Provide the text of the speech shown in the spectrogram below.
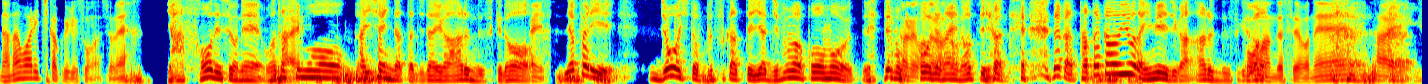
うん、7割近くいるそうなんですよね。いや、そうですよね。私も会社員だった時代があるんですけど、はい。やっぱり上司とぶつかって、いや、自分はこう思うって、でもこうじゃないの？って言われて、なんか戦うようなイメージがあるんですけど。そうなんですよね。ははいい。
